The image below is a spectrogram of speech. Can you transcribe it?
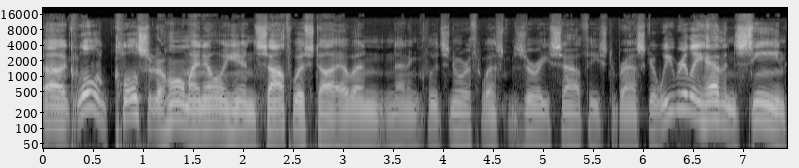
Uh, a little closer to home, I know here in southwest Iowa, and that includes northwest Missouri, southeast Nebraska, we really haven't seen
